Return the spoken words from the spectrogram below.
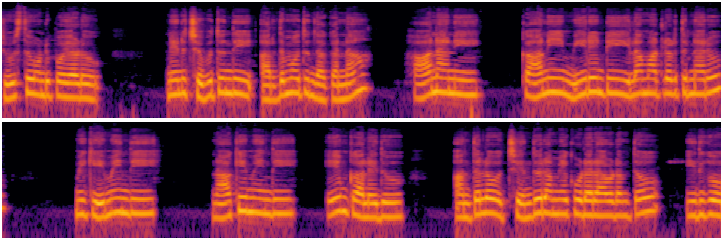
చూస్తూ ఉండిపోయాడు. నేను చెబుతుంది అర్థమవుతుందా కన్నా? హా నాని కానీ మీరేంటి ఇలా మాట్లాడుతున్నారు? మీకేమైంది? నాకేమైంది? ఏం కాలేదు. అంతలో చందు రమ్య కూడా రావడంతో ఇదిగో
